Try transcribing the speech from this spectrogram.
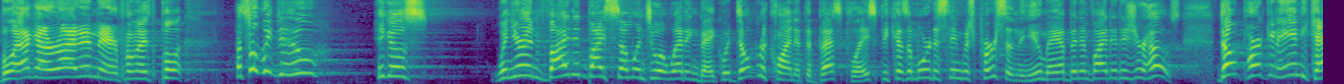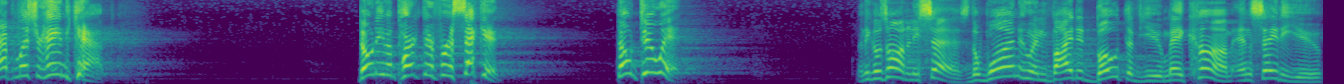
Boy, I got right in there. That's what we do. He goes, when you're invited by someone to a wedding banquet, don't recline at the best place because a more distinguished person than you may have been invited as your host. Don't park in handicap unless you're handicapped. Don't even park there for a second. Don't do it. And he goes on and he says, The one who invited both of you may come and say to you,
